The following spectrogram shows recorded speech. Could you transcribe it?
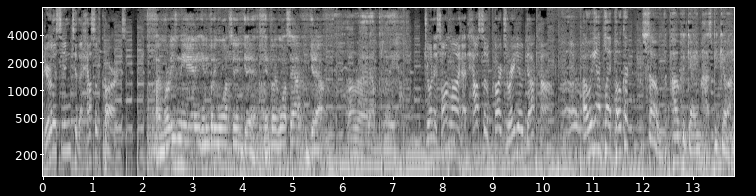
You're listening to the House of Cards. I'm raising the ante. Anybody wants in, get in. Anybody wants out, get out. All right, I'll play. Join us online at houseofcardsradio.com. Are we going to play poker? So, the poker game has begun.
